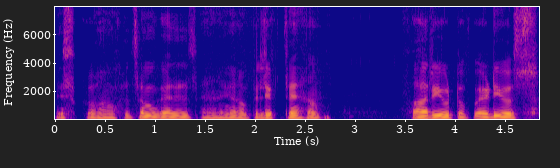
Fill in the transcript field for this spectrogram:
اس کو ہم ختم کر دیتے ہیں۔ یہاں پہ لکھتے ہیں ہم، فار یوٹیوب ویڈیوز۔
